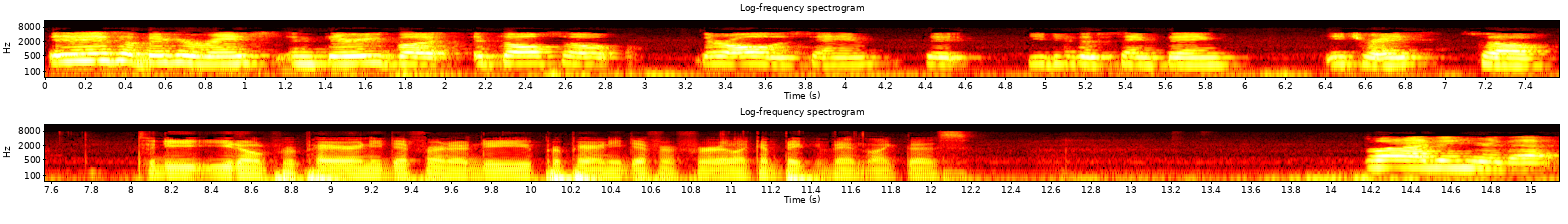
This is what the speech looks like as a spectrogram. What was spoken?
it is a bigger race in theory, but it's also they're all the same. It, you do the same thing each race. So So do you, you don't prepare any different, or do you prepare any different for like a big event like this? Well, I didn't hear that.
